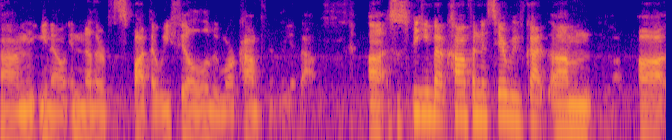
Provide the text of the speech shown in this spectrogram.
um, you know, in another spot that we feel a little bit more confidently about. Uh, so speaking about confidence here, we've got um, uh,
